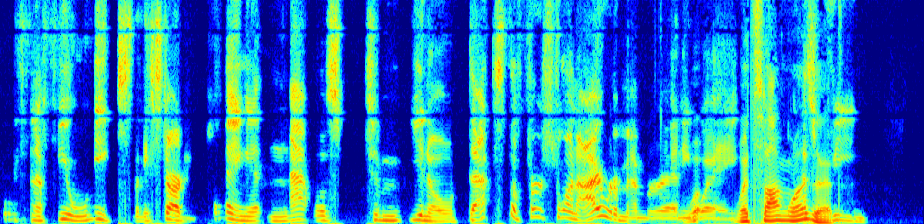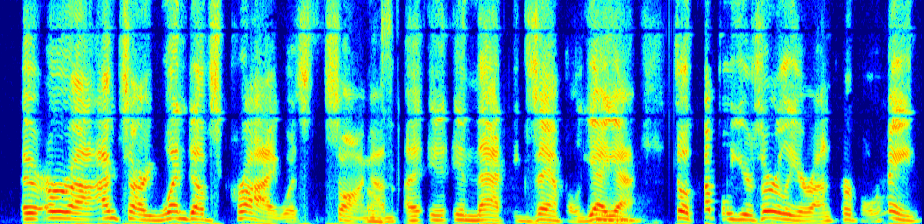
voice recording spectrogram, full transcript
within a few weeks they started playing it, and that was to you know that's the first one I remember What, anyway. what song was it? Or, or, uh, I'm sorry, "When Doves Cry" was the song on, uh, in, in that example. Yeah, yeah. So a couple years earlier on "Purple Rain,"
